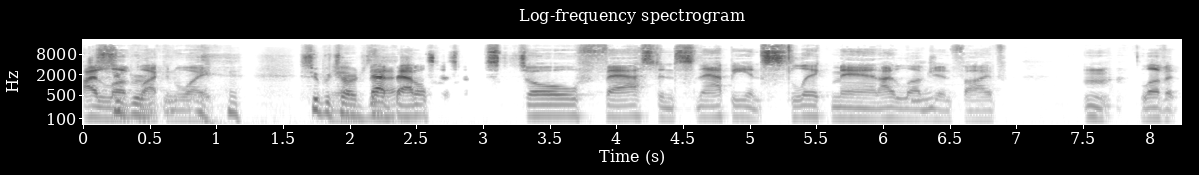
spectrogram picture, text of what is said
I love super- black and white. supercharge that, that. battle system is so fast and snappy and slick, man. I love Mhm. Gen Five. Mm, love it.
